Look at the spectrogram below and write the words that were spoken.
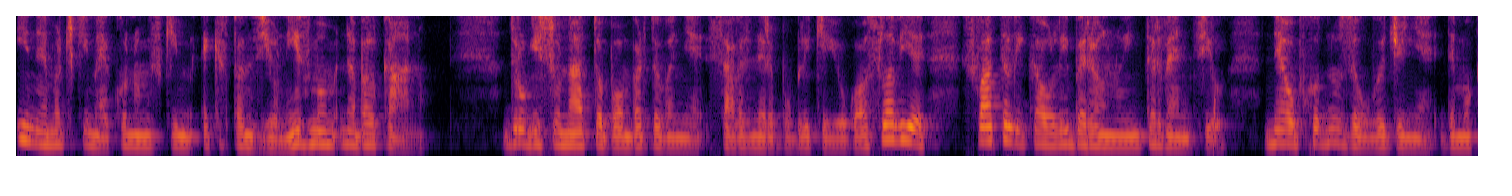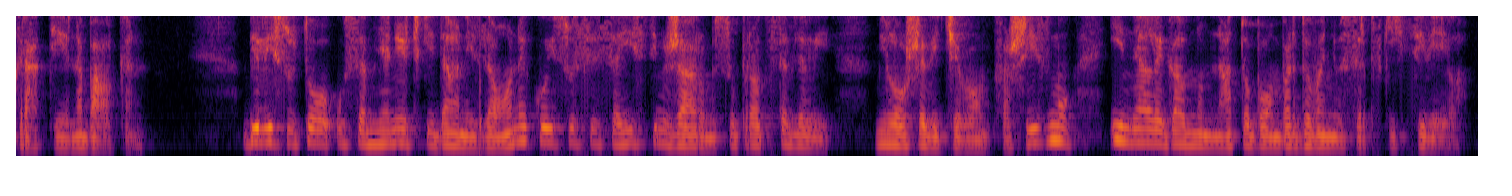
i nemačkim ekonomskim ekspanzionizmom na Balkanu. Drugi su NATO bombardovanje Savezne republike Jugoslavije shvatali kao liberalnu intervenciju, neophodnu za uvođenje demokratije na Balkan. Bili su to usamljenički dani za one koji su se sa istim žarom suprotstavljali Miloševićevom fašizmu i nelegalnom NATO bombardovanju srpskih civila.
